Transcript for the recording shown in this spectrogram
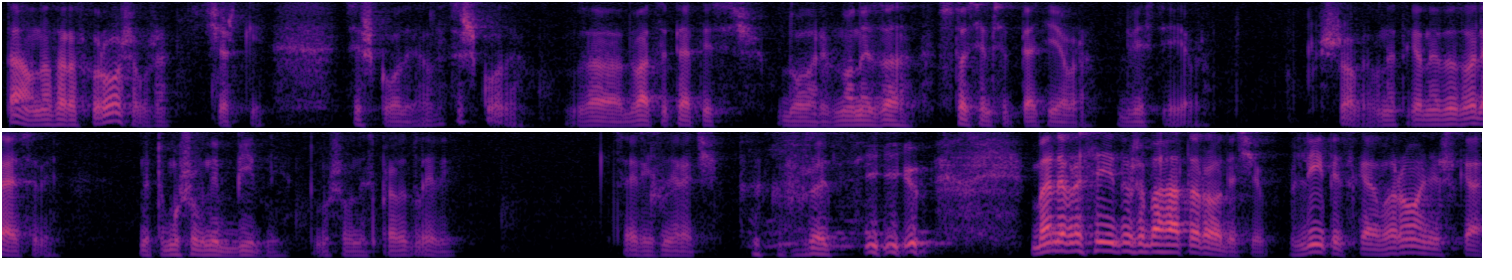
Так, вона зараз хороша вже, чешки, ці шкоди, але це шкода. За 25 тисяч доларів, але не за 175 євро, 200 євро. Що ви? Вони таке не дозволяють собі. Не тому, що вони бідні, тому що вони справедливі. Це різні речі. В Росію. У мене в Росії дуже багато родичів. Ліпецька, Воронежська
